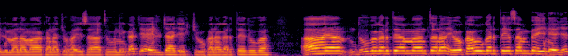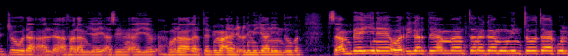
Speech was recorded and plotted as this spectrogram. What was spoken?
ilma namaa kana cufa isaatu ni qaceelchaa jechuu kana gartee duuba. Aaya duuba gartee ammaan tana yookaa'u gartee san beeyne jechuudha. Afalam yey'asi hunaa gartee bimacna lcilmi jaaniin duuba san beeyne warri gartee ammaan tana gaa muumintootaa kun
